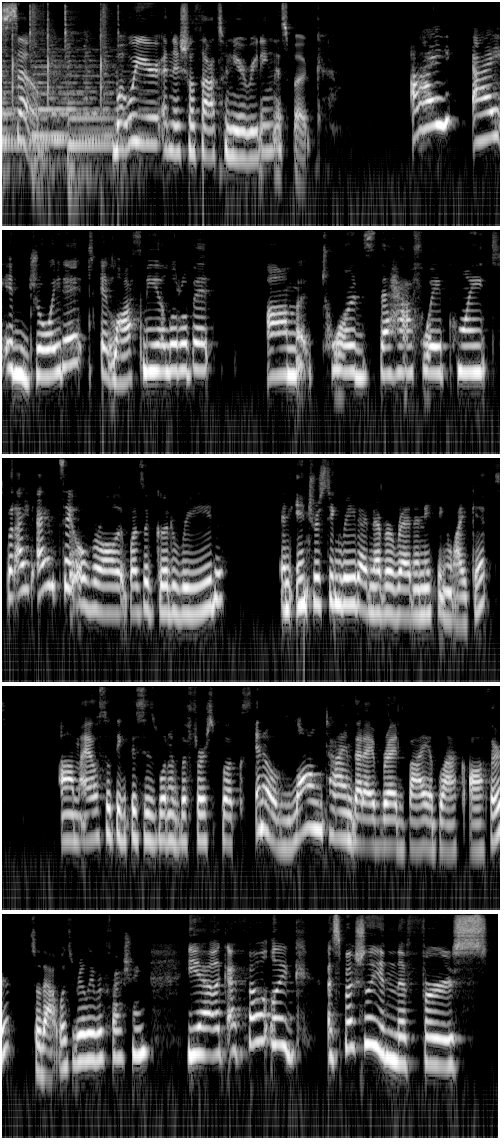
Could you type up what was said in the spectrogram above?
So, what were your initial thoughts when you were reading this book? I I enjoyed it. It lost me a little bit um, towards the halfway point, but I, I would say overall it was a good read, an interesting read. I've never read anything like it. Um, I also think this is one of the first books in a long time that I've read by a black author, so that was really refreshing. Yeah, like I felt like, especially in the first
